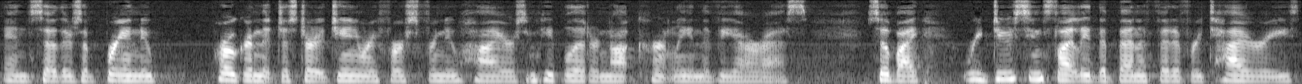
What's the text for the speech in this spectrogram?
And so there's a brand-new program that just started January 1st for new hires and people that are not currently in the VRS. So by reducing slightly the benefit of retirees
